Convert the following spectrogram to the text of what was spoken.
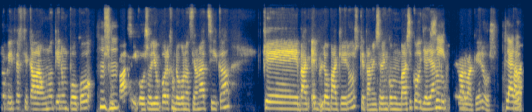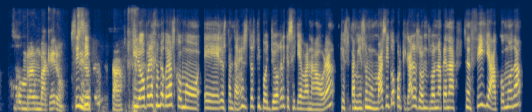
lo que dices que cada uno tiene un poco sus básicos. O yo, por ejemplo, conocí a una chica que los vaqueros, que también se ven como un básico, y ella no le llevar vaqueros. Claro. Para comprar un vaquero. Sí, sí. y luego, por ejemplo, cosas como eh, los pantalones, estos tipos jogger que se llevan ahora, que también son un básico, porque claro, son, son una prenda sencilla, cómoda,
